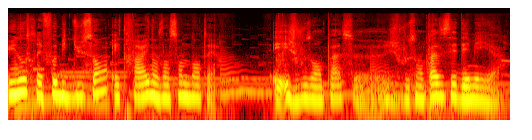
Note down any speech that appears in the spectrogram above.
Une autre est phobique du sang et travaille dans un centre dentaire. Et je vous en passe, euh, je vous en passe, c'est des meilleurs.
